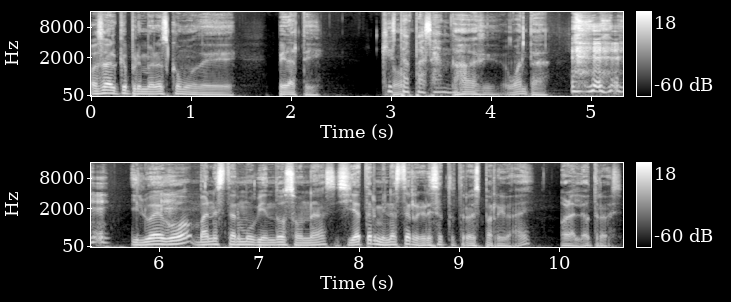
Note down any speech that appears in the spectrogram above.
Vas a ver que primero es como de, espérate, ¿Qué está pasando? Ah, sí, aguanta. y luego van a estar moviendo zonas. Si ya terminaste, regrésate otra vez para arriba, ¿eh? Órale, otra vez.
